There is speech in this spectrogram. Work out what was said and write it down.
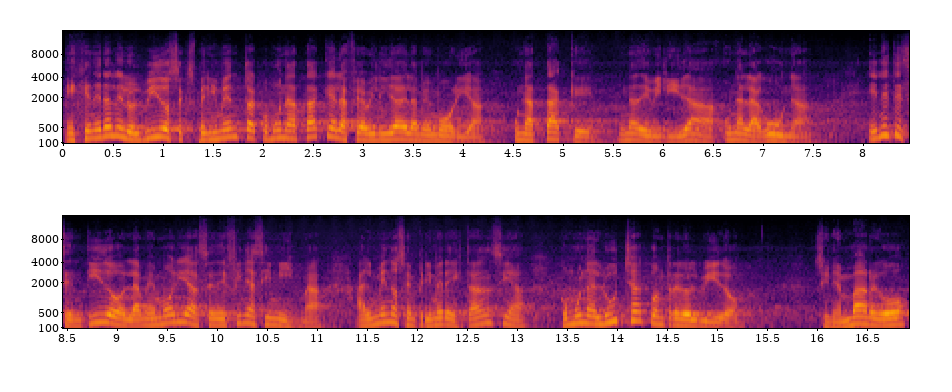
en general el olvido se experimenta como un ataque a la fiabilidad de la memoria, un ataque, una debilidad, una laguna. En este sentido, la memoria se define a sí misma, al menos en primera instancia, como una lucha contra el olvido. Sin embargo,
